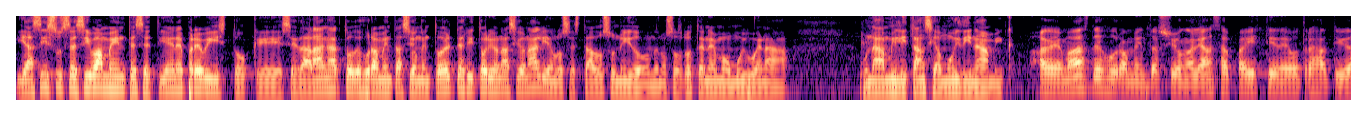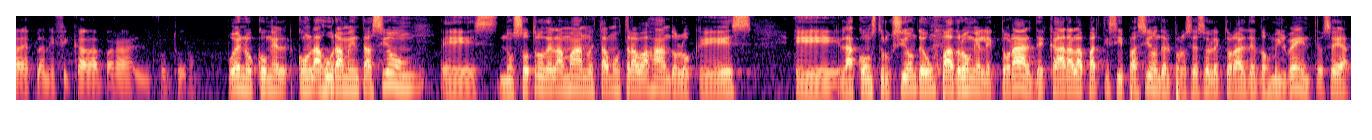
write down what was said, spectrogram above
y así sucesivamente se tiene previsto que se darán actos de juramentación en todo el territorio nacional y en los Estados Unidos, donde nosotros tenemos muy buena, una militancia muy dinámica. Además de juramentación, Alianza País tiene otras actividades planificadas para el futuro. Bueno, con, el, con la juramentación, nosotros de la mano estamos trabajando lo que es eh, la construcción de un padrón electoral de cara a la participación del proceso electoral de 2020. O sea,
